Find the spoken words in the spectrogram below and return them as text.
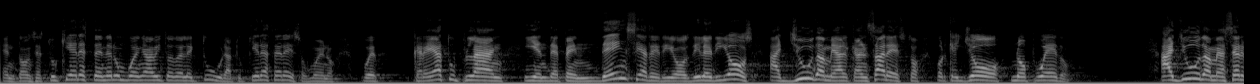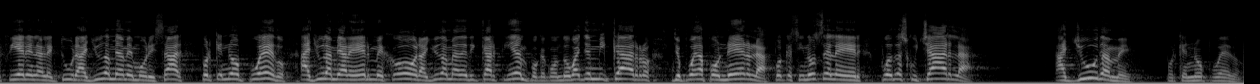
Entonces, tú quieres tener un buen hábito de lectura, tú quieres hacer eso. Bueno, pues crea tu plan y en dependencia de Dios, dile Dios, ayúdame a alcanzar esto porque yo no puedo. Ayúdame a ser fiel en la lectura, ayúdame a memorizar, porque no puedo. Ayúdame a leer mejor, ayúdame a dedicar tiempo, que cuando vaya en mi carro yo pueda ponerla, porque si no sé leer, puedo escucharla. Ayúdame, porque no puedo.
